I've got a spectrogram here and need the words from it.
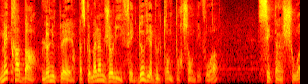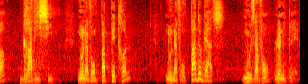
Mettre à bas le nucléaire, parce que Mme Joly fait 2,30% des voix, c'est un choix gravissime. Nous n'avons pas de pétrole, nous n'avons pas de gaz, nous avons le nucléaire.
